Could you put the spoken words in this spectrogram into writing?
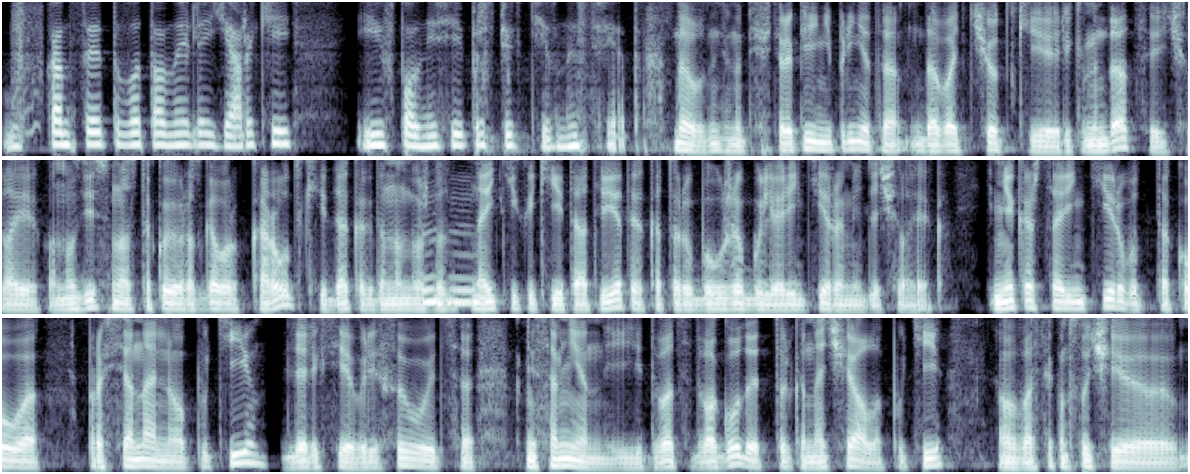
в конце этого тоннеля яркий и вполне себе перспективный свет. Да, вы знаете, на психотерапии не принято давать четкие рекомендации человеку, но здесь у нас такой разговор короткий, да, когда нам нужно угу. найти какие-то ответы, которые бы уже были ориентирами для человека. И мне кажется, ориентир вот такого профессионального пути для Алексея вырисовывается несомненно. И 22 года — это только начало пути. Во всяком случае,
